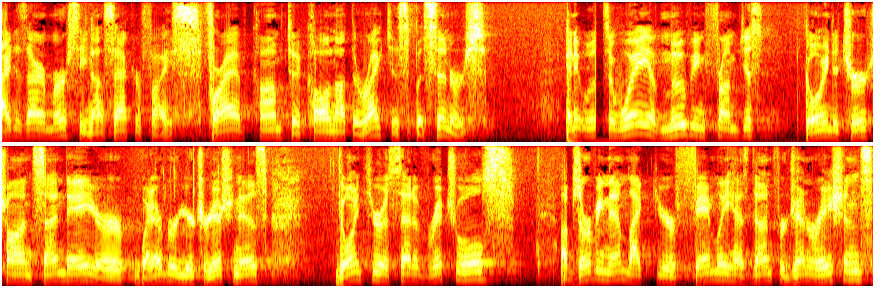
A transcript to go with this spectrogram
I desire mercy, not sacrifice, for I have come to call not the righteous, but sinners. And it was a way of moving from just going to church on Sunday or whatever your tradition is, going through a set of rituals, observing them like your family has done for generations,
